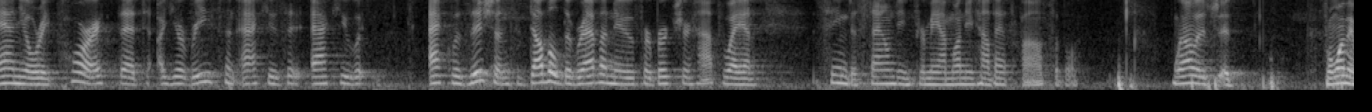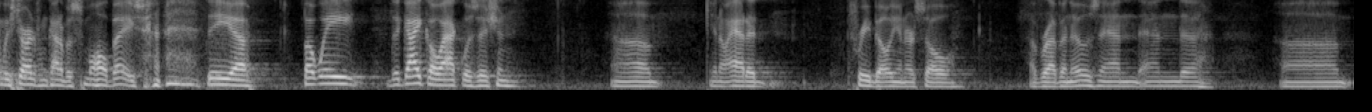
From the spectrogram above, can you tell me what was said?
annual report that your recent accusi- accu- acquisitions doubled the revenue for Berkshire Hathaway, and it seemed astounding for me. I'm wondering how that's possible. Well, it's, it, for one thing, we started from kind of a small base. the, uh, but we, the Geico acquisition, um, you know, added three billion or so of revenues, and and uh, um,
